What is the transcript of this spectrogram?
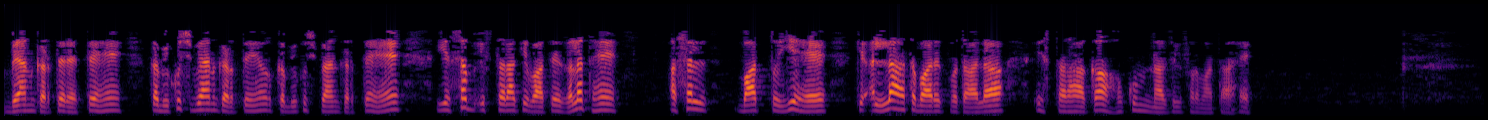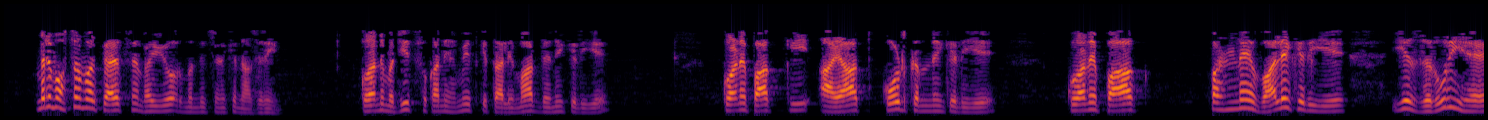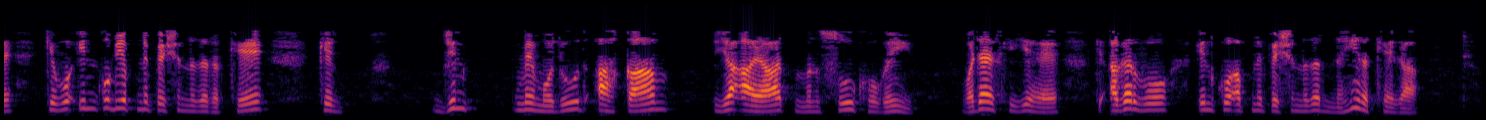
بیان کرتے رہتے ہیں، کبھی کچھ بیان کرتے ہیں اور کبھی کچھ بیان کرتے ہیں۔ یہ سب اس طرح کی باتیں غلط ہیں۔ اصل بات تو یہ ہے کہ اللہ تبارک و تعالی اس طرح کا حکم نازل فرماتا ہے۔ میرے محترم اور پیارے سے بھائیوں اور مندر چین کے ناظرین، قرآن مجید فقان حمید کی تعلیمات دینے کے لیے، قرآن پاک کی آیات کوڈ کرنے کے لیے، قرآن پاک پڑھنے والے کے لیے یہ ضروری ہے کہ وہ ان کو بھی اپنے پیش نظر رکھے کہ جن میں موجود احکام یا آیات منسوخ ہو گئیں۔ وجہ اس کی یہ ہے کہ اگر وہ ان کو اپنے پیش نظر نہیں رکھے گا،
